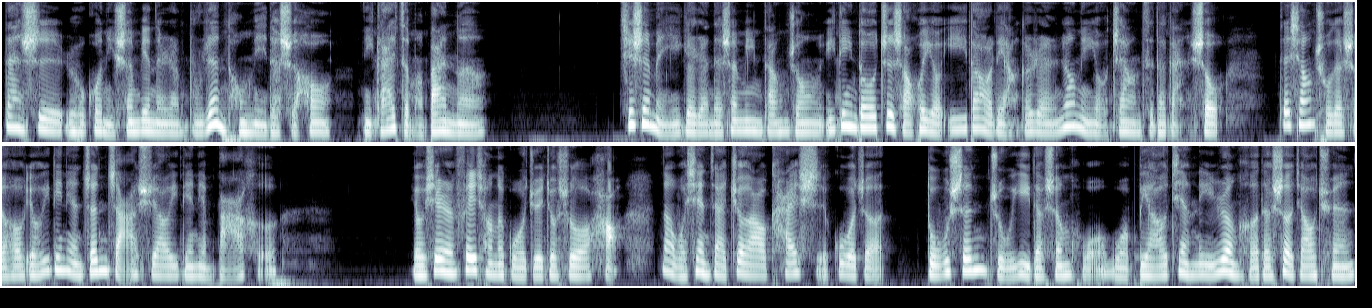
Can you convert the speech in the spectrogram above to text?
但是如果你身边的人不认同你的时候，你该怎么办呢？其实每一个人的生命当中，一定都至少会有一到两个人让你有这样子的感受，在相处的时候有一点点挣扎，需要一点点拔河。有些人非常的果决，就说：“好，那我现在就要开始过着独身主义的生活，我不要建立任何的社交圈，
